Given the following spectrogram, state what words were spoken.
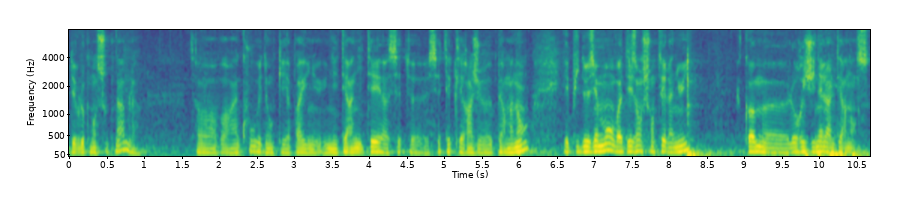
développement soutenable. Ça va avoir un coût et donc il n'y a pas une, éternité à cet éclairage permanent. Et puis deuxièmement, on va désenchanter la nuit comme euh, l'originelle alternance.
